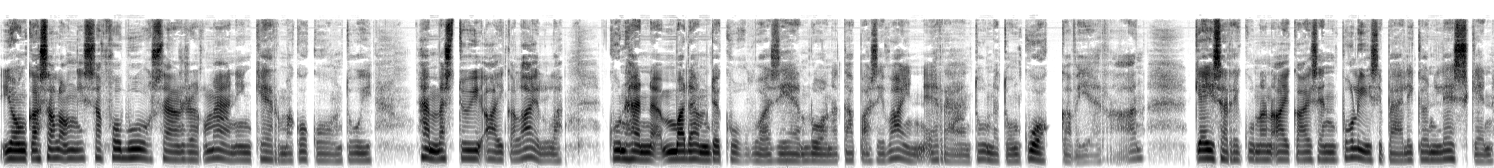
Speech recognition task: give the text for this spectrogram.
jonka salongissa Faubourg Saint-Germainin kerma kokoontui, hämmästyi aika lailla, kun hän Madame de Courvoisien luona tapasi vain erään tunnetun kuokkavieraan, keisarikunnan aikaisen poliisipäällikön lesken,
